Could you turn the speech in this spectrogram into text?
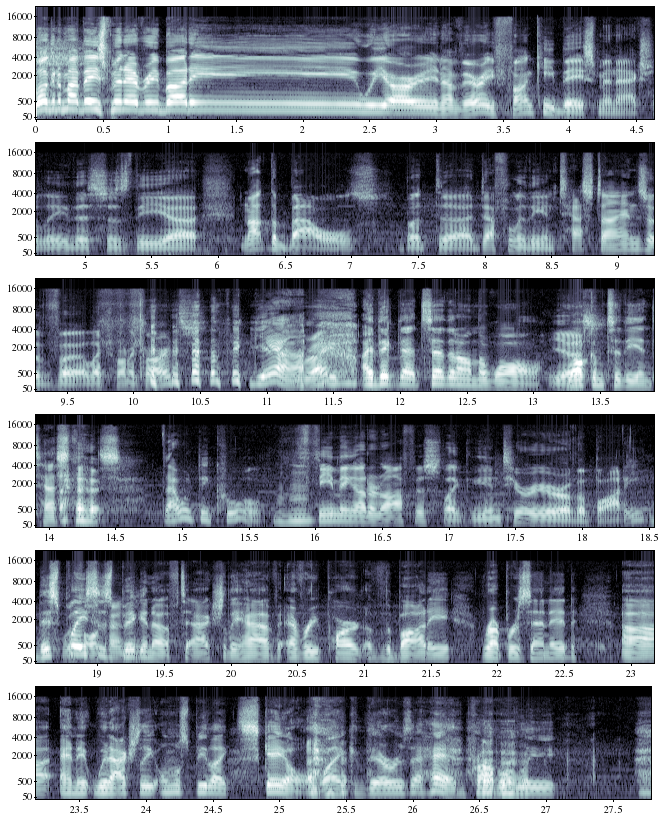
Welcome to my basement, everybody. We are in a very funky basement, actually. This is the uh, not the bowels, but uh, definitely the intestines of uh, Electronic Arts. yeah. Right? I think that said it on the wall. Yes. Welcome to the intestines. that would be cool. Theming out an office like the interior of a body. This place is big enough to actually have every part of the body represented, uh, and it would actually almost be like scale. like there is a head, probably,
